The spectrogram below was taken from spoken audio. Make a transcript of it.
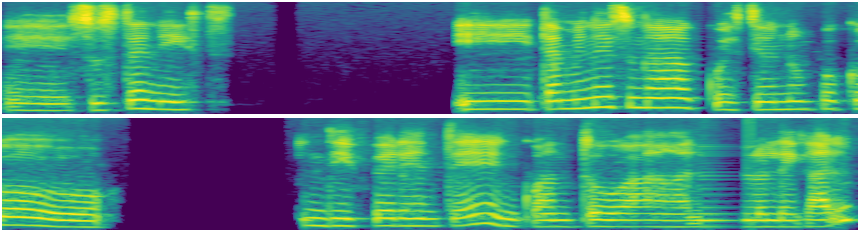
eh, sus tenis. Y también es una cuestión un poco diferente en cuanto a lo legal,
